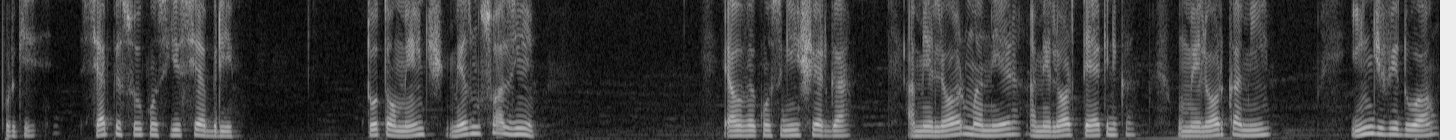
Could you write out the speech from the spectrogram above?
Porque se a pessoa conseguir se abrir totalmente, mesmo sozinha, ela vai conseguir enxergar a melhor maneira, a melhor técnica, o melhor caminho individual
